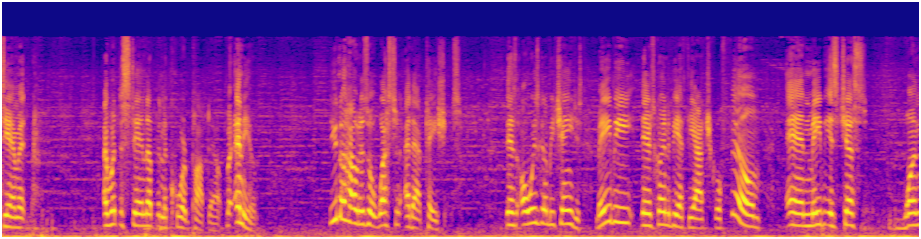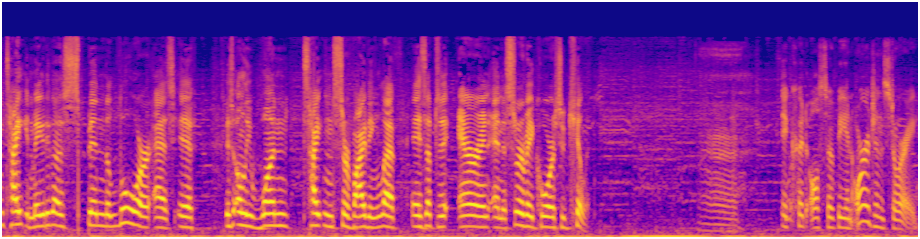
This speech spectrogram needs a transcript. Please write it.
damn it! I went to stand up and the cord popped out. But anywho, you know how it is with Western adaptations. There's always going to be changes. Maybe there's going to be a theatrical film, and maybe it's just one Titan. Maybe they're going to spin the lore as if there's only one Titan surviving left, and it's up to Eren and the Survey Corps to kill it. It could also be an origin story.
